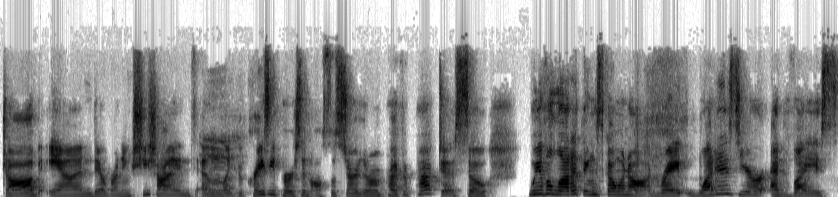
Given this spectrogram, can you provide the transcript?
job and they're running She Shines. And mm. like a crazy person also started their own private practice. So we have a lot of things going on, right? What is your advice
